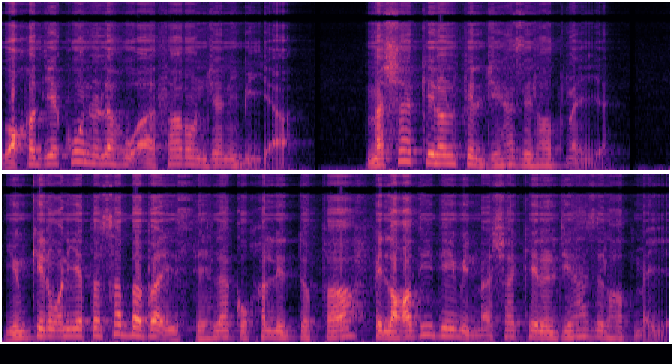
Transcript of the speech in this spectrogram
وقد يكون له آثار جانبية. مشاكل في الجهاز الهضمي. يمكن أن يتسبب استهلاك خل التفاح في العديد من مشاكل الجهاز الهضمي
